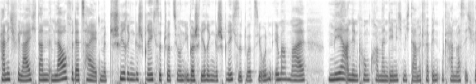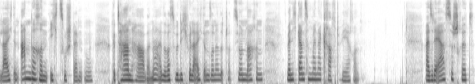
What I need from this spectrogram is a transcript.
kann ich vielleicht dann im Laufe der Zeit mit schwierigen Gesprächssituationen, über schwierigen Gesprächssituationen immer mal mehr an den Punkt kommen, an dem ich mich damit verbinden kann, was ich vielleicht in anderen Ich-Zuständen getan habe. Ne? Also was würde ich vielleicht in so einer Situation machen, wenn ich ganz in meiner Kraft wäre. Also der erste Schritt,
